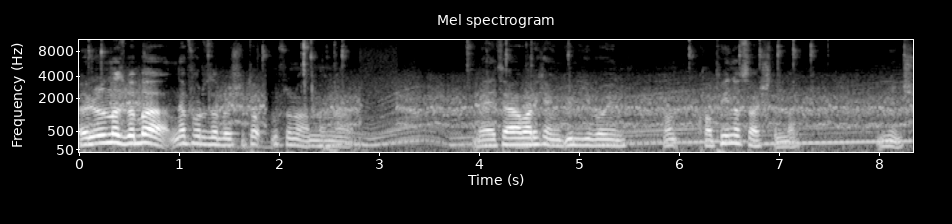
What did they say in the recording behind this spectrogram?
Öyle olmaz baba. Ne Forza 5'i top musun anlamına? MTA varken gül gibi oyun. Lan kapıyı nasıl açtım ben? İlginç.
